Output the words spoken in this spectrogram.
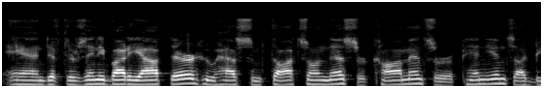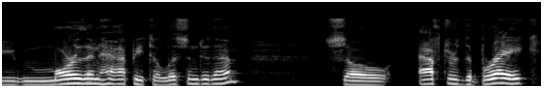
And if there's anybody out there who has some thoughts on this or comments or opinions, I'd be more than happy to listen to them. So after the break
